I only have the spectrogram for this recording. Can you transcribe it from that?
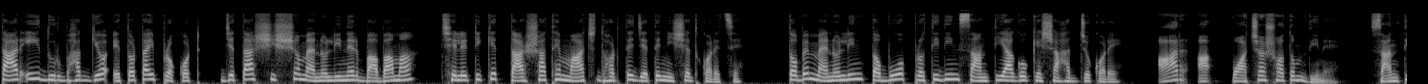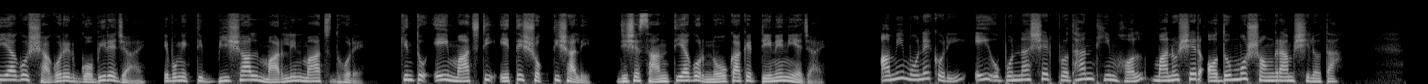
তার এই দুর্ভাগ্য এতটাই প্রকট যে তার শিষ্য ম্যানোলিনের বাবা মা ছেলেটিকে তার সাথে মাছ ধরতে যেতে নিষেধ করেছে। তবে ম্যানোলিন তবুও প্রতিদিন সান্তিয়াগোকে সাহায্য করে। আর পঁচাশতম দিনে সান্তিয়াগো সাগরের গভীরে যায় এবং একটি বিশাল মার্লিন মাছ ধরে। কিন্তু এই মাছটি এতে শক্তিশালী যে সে সান্তিয়াগোর নৌকাকে টেনে নিয়ে যায়। আমি মনে করি এই উপন্যাসের প্রধান থিম হল মানুষের অদম্য সংগ্রামশীলতা।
